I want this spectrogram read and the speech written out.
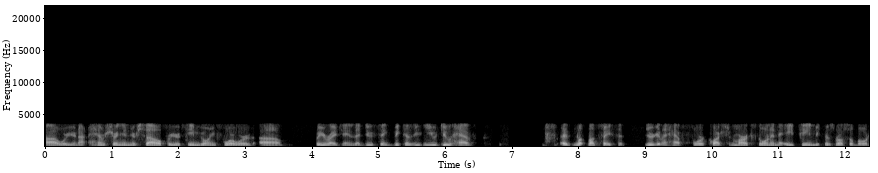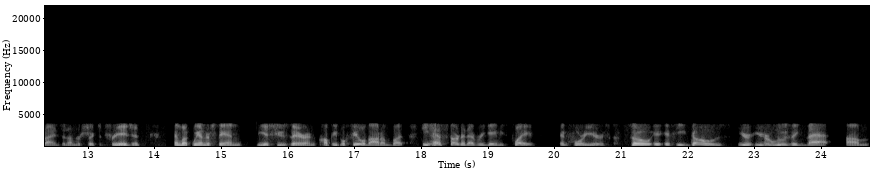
uh, where you're not hamstringing yourself or your team going forward. Um, but you're right, James. I do think because you, you do have, let's face it, you're going to have four question marks going into 18 because Russell Bodine's an unrestricted free agent. And look, we understand the issues there and how people feel about him, but he has started every game he's played in four years. So if he goes, you're you're losing that um,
